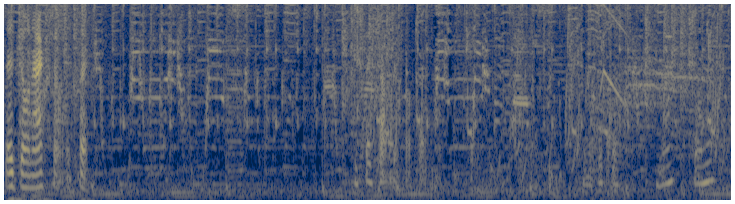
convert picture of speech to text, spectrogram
Said don't accidentally click. Least I stopped myself that? Don't?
